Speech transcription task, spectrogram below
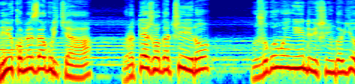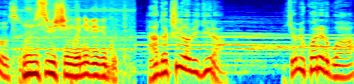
Nibikomeza gutya urateshwa agaciro ujugunywe nk'ibindi bishingwe byose. None si ibishingwe ni bibi gute? Nta gaciro bigira. Icyo bikorerwa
